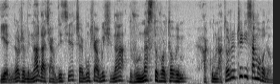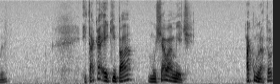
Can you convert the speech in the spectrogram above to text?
jedno, żeby nadać audycję, trzeba musiał być na 12-woltowym akumulatorze, czyli samochodowym. I taka ekipa musiała mieć akumulator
